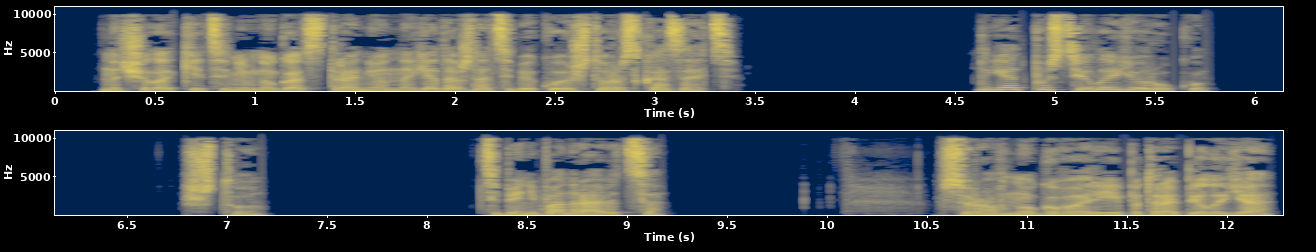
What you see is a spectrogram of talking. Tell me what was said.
— начала Кити немного отстраненно, — «я должна тебе кое-что рассказать». Я отпустила ее руку. «Что?» «Тебе не понравится». «Все равно говори», — поторопила я.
